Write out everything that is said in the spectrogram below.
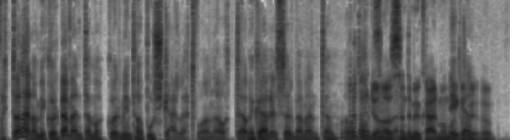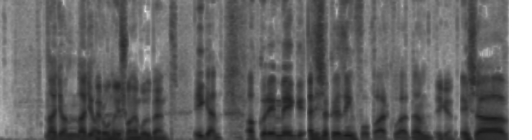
Vagy talán amikor bementem, akkor mintha a Puskár lett volna ott, amikor először bementem. A hát ugyanaz, szerintem ők hárman voltak. Nagyon, nagyon... Róna is nem volt bent. Igen. Akkor én még, ez is akkor az Infopark volt, nem? Igen. És a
